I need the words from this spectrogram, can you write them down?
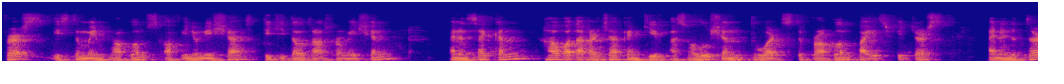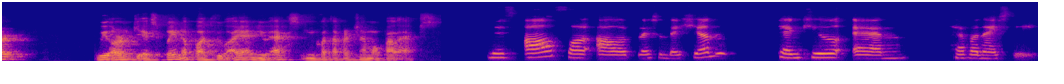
First is the main problems of Indonesia's digital transformation. And then second, how Kota Kerja can give a solution towards the problem by its features. And then the third, we already explained about UI and UX in Kota Kerja mobile apps. That's all for our presentation. Thank you and have a nice day.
